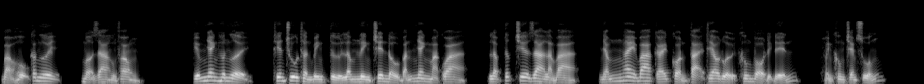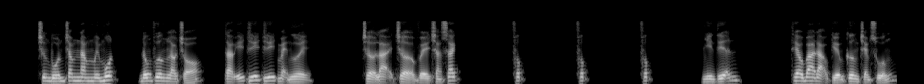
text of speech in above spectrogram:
bảo hộ các ngươi, mở ra hồng phong. Kiếm nhanh hơn người, thiên chu thần binh từ lâm ninh trên đầu bắn nhanh mà qua, lập tức chia ra làm ba, nhắm ngay ba cái còn tại theo đuổi không bỏ địch đến, hoành không chém xuống. Chương bốn trăm năm mươi mốt, đông phương lao chó, ta ít ít ít mẹ ngươi. Trở lại trở về trang sách. Phúc phúc phúc. Nhìn tiễn theo ba đạo kiếm cương chém xuống,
